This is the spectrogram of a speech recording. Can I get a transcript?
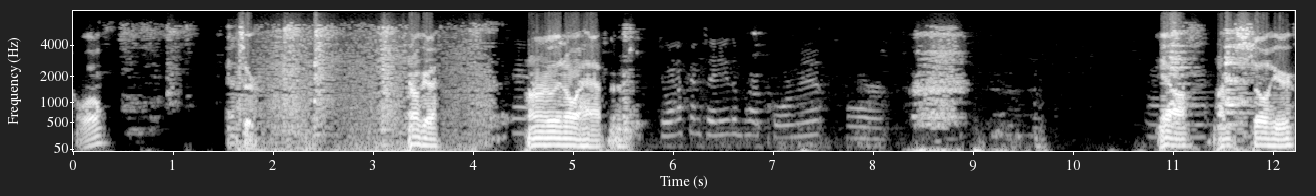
Hello? Answer. Okay. I don't really know what happened. Do you want to continue the parkour map or? Yeah, I'm still here.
